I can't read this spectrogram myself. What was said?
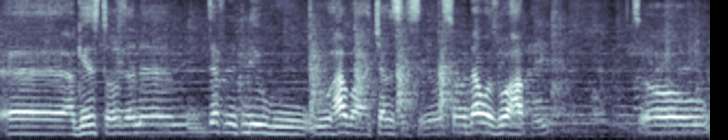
uh, against us, then um, definitely we'll, we'll have our chances, you know. So that was what happened. So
